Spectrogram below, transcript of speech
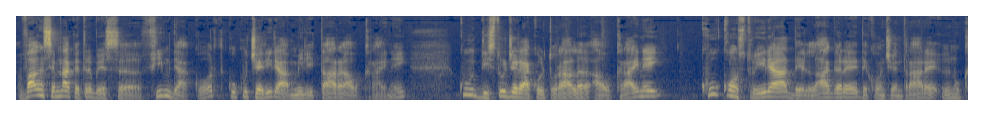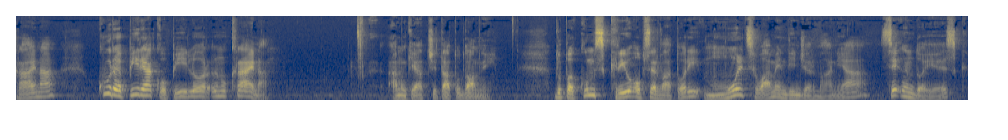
va însemna că trebuie să fim de acord cu cucerirea militară a Ucrainei, cu distrugerea culturală a Ucrainei, cu construirea de lagăre de concentrare în Ucraina, cu răpirea copiilor în Ucraina. Am încheiat citatul doamnei. După cum scriu observatorii, mulți oameni din Germania se îndoiesc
